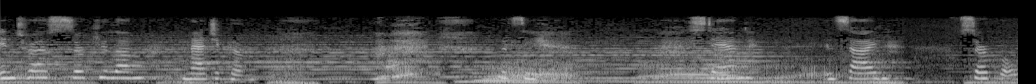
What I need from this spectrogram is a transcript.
intra circulum magicum. Let's see. Stand inside circle.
